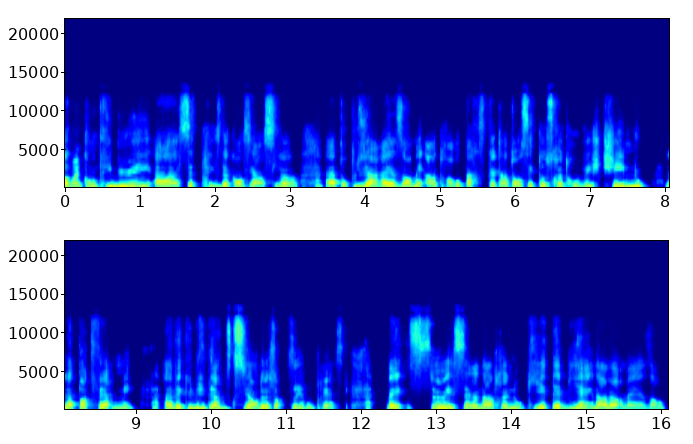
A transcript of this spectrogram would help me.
a contribué à cette prise de conscience-là euh, pour plusieurs raisons, mais entre autres parce que quand on s'est tous retrouvés chez nous, la porte fermée, avec une interdiction de sortir ou presque, bien, ceux et celles d'entre nous qui étaient bien dans leur maison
